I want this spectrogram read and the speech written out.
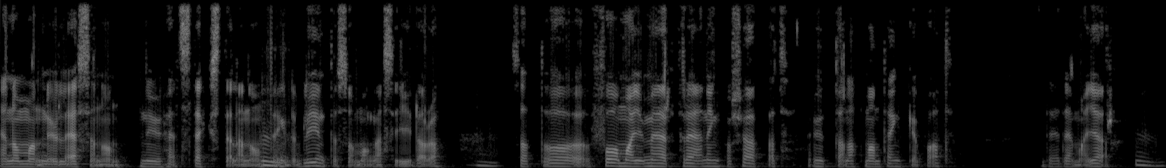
än om man nu läser någon nyhetstext eller någonting. Mm. Det blir inte så många sidor. Mm. så att då får man ju mer träning på köpet utan att man tänker på att det är det man gör. Mm.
